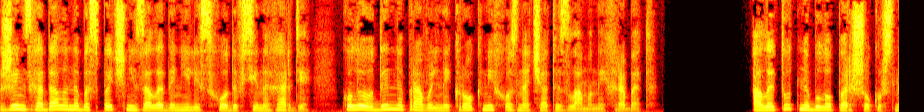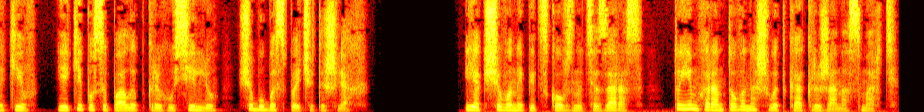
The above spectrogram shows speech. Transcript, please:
Жінь згадала небезпечні заледенілі сходи в Сінегарді, коли один неправильний крок міг означати зламаний хребет. Але тут не було першокурсників, які посипали б кригу сіллю, щоб убезпечити шлях. І якщо вони підсковзнуться зараз, то їм гарантована швидка крижана смерть.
